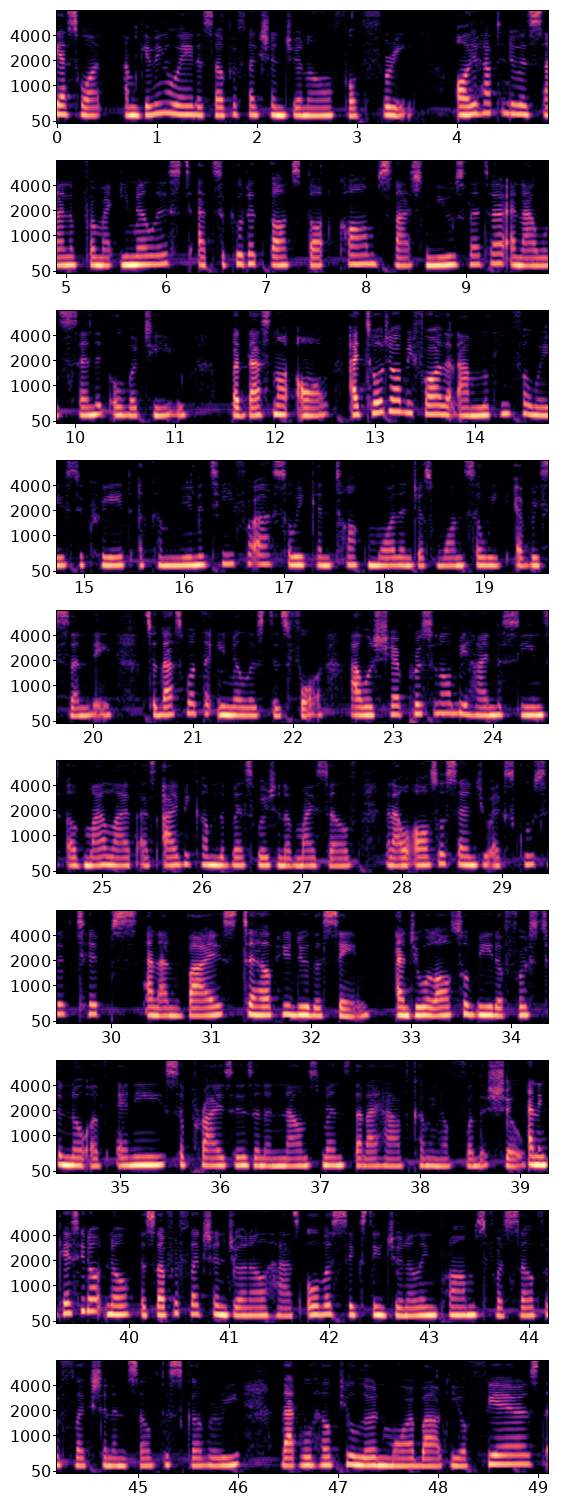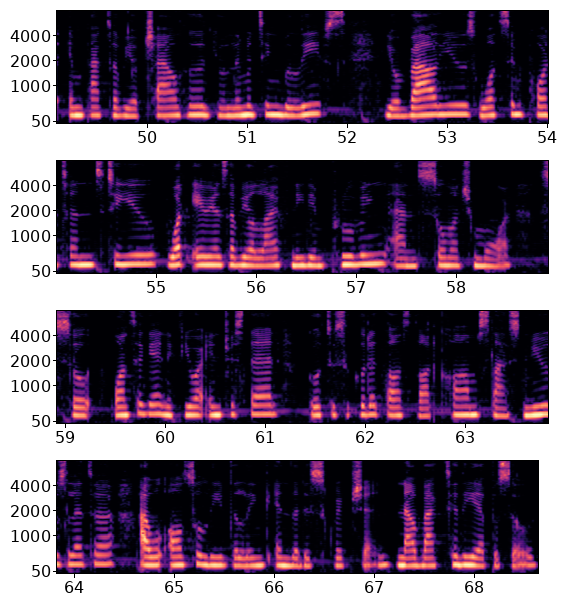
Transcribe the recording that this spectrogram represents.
Guess what? I'm giving away the self reflection journal for free. All you have to do is sign up for my email list at secludedthoughts.com slash newsletter and I will send it over to you. But that's not all. I told y'all before that I'm looking for ways to create a community for us so we can talk more than just once a week every Sunday. So that's what the email list is for. I will share personal behind the scenes of my life as I become the best version of myself, and I will also send you exclusive tips and advice to help you do the same and you will also be the first to know of any surprises and announcements that I have coming up for the show. And in case you don't know, the Self Reflection Journal has over 60 journaling prompts for self reflection and self discovery that will help you learn more about your fears, the impact of your childhood, your limiting beliefs your values, what's important to you, what areas of your life need improving, and so much more. So once again, if you are interested, go to secludedthoughts.com slash newsletter. I will also leave the link in the description. Now back to the episode.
